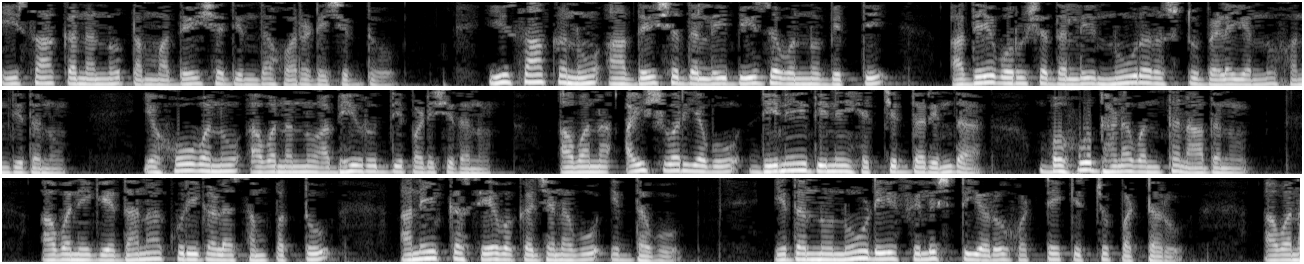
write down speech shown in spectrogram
ಈಸಾಕನನ್ನು ತಮ್ಮ ದೇಶದಿಂದ ಹೊರಡಿಸಿದ್ದು. ಈಸಾಕನು ಆ ದೇಶದಲ್ಲಿ ಬೀಜವನ್ನು ಬಿತ್ತಿ ಅದೇ ವರುಷದಲ್ಲಿ ನೂರರಷ್ಟು ಬೆಳೆಯನ್ನು ಹೊಂದಿದನು. ಯಹೋವನು ಅವನನ್ನು ಅಭಿವೃದ್ಧಿಪಡಿಸಿದನು. ಅವನ ಐಶ್ವರ್ಯವು ದಿನೇ ದಿನೇ ಹೆಚ್ಚಿದ್ದರಿಂದ ಬಹುಧನವಂತನಾದನು ಅವನಿಗೆ ದನ ಕುರಿಗಳ ಸಂಪತ್ತು ಅನೇಕ ಸೇವಕ ಜನವೂ ಇದ್ದವು. ಇದನ್ನು ನೋಡಿ ಫಿಲಿಸ್ಟಿಯರು ಹೊಟ್ಟೆ ಕಿಚ್ಚುಪಟ್ಟರು. ಅವನ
